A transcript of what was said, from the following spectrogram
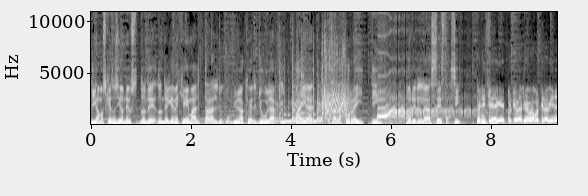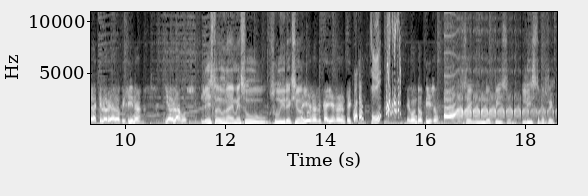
digamos que eso sí donde donde donde alguien me quede mal, yu- una que el yugular y para ir a, o sea, la corre tin, por la cesta, ¿sí? Pues si quiere, ¿por qué no? ¿Por qué no viene aquí a la oficina y hablamos? Listo, de una, deme su, su dirección. Calle, calle 64, segundo piso. Segundo piso. Listo, perfecto.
